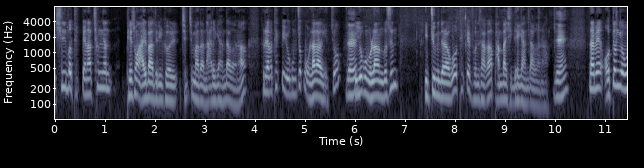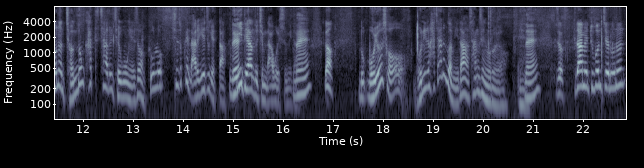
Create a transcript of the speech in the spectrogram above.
실버 택배나 청년 배송 알바들이 그걸 집집마다 나르게 한다거나 그러면 택배 요금 조금 올라가겠죠. 네. 그 요금 올라간 것은 입주민들하고 택배 본사가 반반씩 내게 한다거나 네. 그다음에 어떤 경우는 전동 카트차를 제공해서 그걸로 신속하게 나르게 해주겠다. 네. 이 대안도 지금 나오고 있습니다. 네. 그러니까 노- 모여서 논의를 하자는 겁니다. 상생으로요. 예. 네. 그래서 그 다음에 두 번째로는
